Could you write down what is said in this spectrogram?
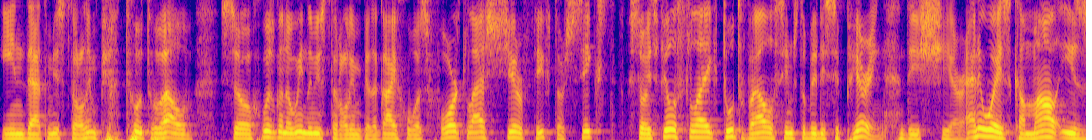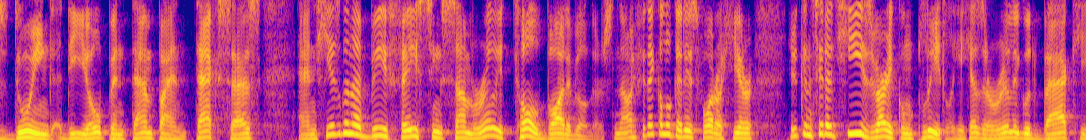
in that Mr. Olympia 212, so who's gonna win the Mr. Olympia? The guy who was 4th last year, 5th or 6th? So it feels like 212 seems to be disappearing this year. Anyways, Kamal is doing the Open Tampa and Texas, and he's gonna be facing some really tall bodybuilders. Now, if you take a look at this photo here, you can see that he is very complete. Like he has a really good back, he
